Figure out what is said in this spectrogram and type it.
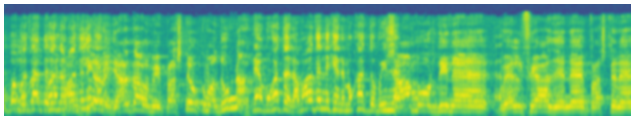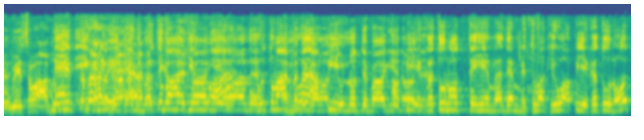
ඔබ මොකද්ද මම කරන්නේ? කියනවා ජනතාව මේ ප්‍රශ්නේ ඔක්කොම දුන්නා. නෑ මොකද්ද ලබා දෙන්න කියන්නේ මොකද්ද ඔබ ඉල්ලන්නේ? සාමූර්ධි නෑ, වෙල්ෆෙයාර් දෙන ප්‍රශ්න නෑ. මේ සම අද අපි-? එකතු වුණොත් එහෙම දැන් මෙතුමා කිව්වා අපි එකතු වුණොත්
